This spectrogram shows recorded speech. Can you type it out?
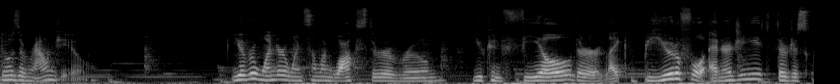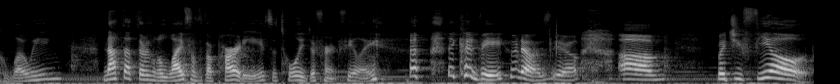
those around you. You ever wonder when someone walks through a room you can feel their like beautiful energy. They're just glowing. Not that they're the life of the party. It's a totally different feeling. it could be. Who knows? You know. Um, but you feel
